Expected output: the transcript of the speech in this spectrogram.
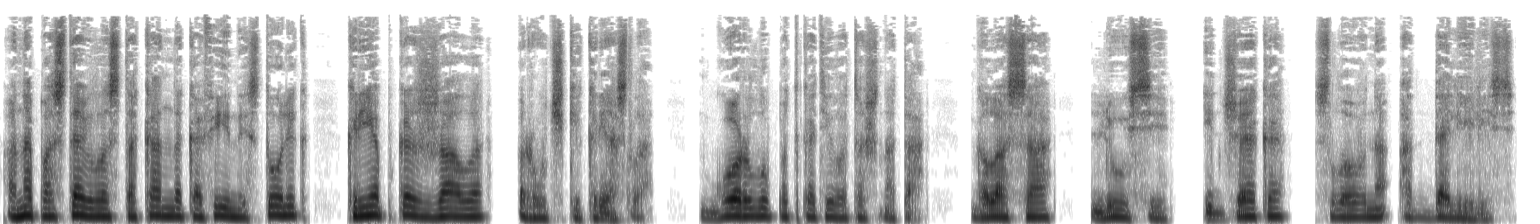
Она поставила стакан на кофейный столик, крепко сжала ручки кресла. горлу подкатила тошнота. Голоса Люси и Джека словно отдалились.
